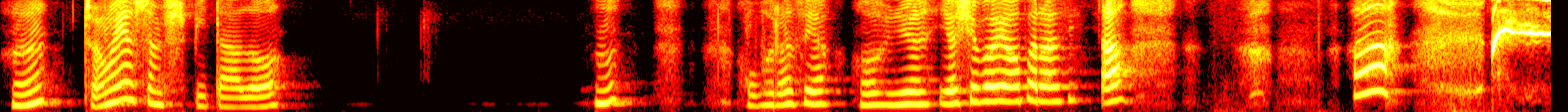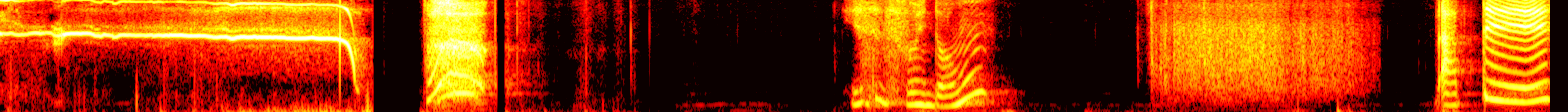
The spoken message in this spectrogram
Hmm? Czemu jestem w szpitalu? Hmm? Operacja? O nie, ja się boję operacji. A! A! Jestem w swoim domu? A ty?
